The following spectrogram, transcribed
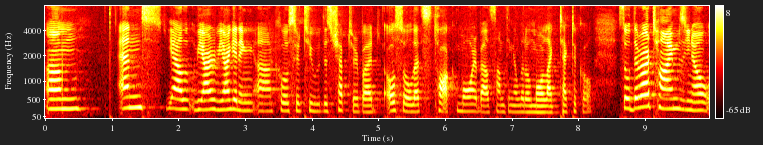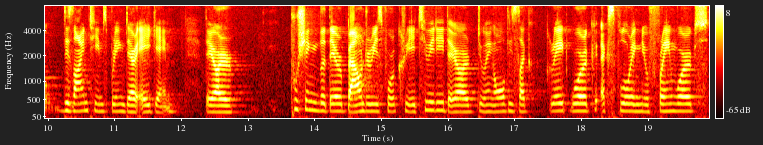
Um, and yeah, we are, we are getting uh, closer to this chapter, but also let's talk more about something a little more like tactical. So there are times, you know, design teams bring their A game. They are pushing the, their boundaries for creativity. They are doing all these like great work exploring new frameworks,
